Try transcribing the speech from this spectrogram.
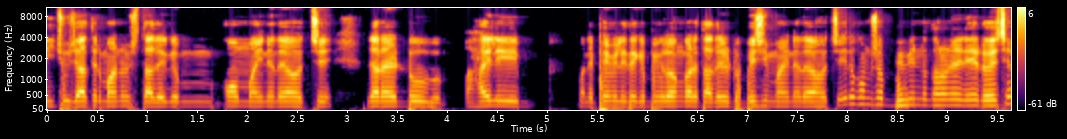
নিচু জাতের মানুষ, তাদেরকে কম মাইনে দেওয়া হচ্ছে, যারা একটু হাইলি মানে ফ্যামিলি থেকে বিলং করে তাদের একটু বেশি মাইনে দেওয়া হচ্ছে, এরকম সব বিভিন্ন ধরনের এ রয়েছে।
